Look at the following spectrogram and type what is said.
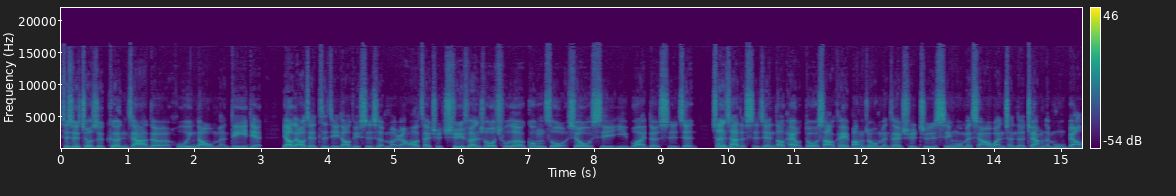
其实就是更加的呼应到我们第一点。要了解自己到底是什么，然后再去区分说，除了工作休息以外的时间，剩下的时间到底还有多少可以帮助我们再去执行我们想要完成的这样的目标。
